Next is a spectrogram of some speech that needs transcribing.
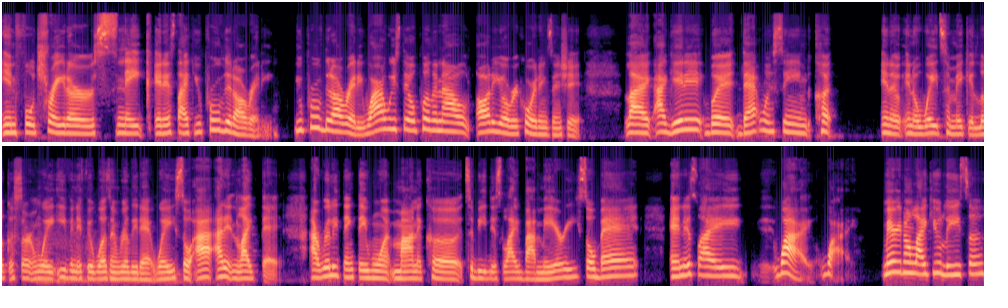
infiltrator, snake. And it's like, you proved it already. You proved it already. Why are we still pulling out audio recordings and shit? Like, I get it, but that one seemed cut in a in a way to make it look a certain way, even if it wasn't really that way. So I, I didn't like that. I really think they want Monica to be disliked by Mary so bad. And it's like, why? Why? Mary don't like you, Lisa.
